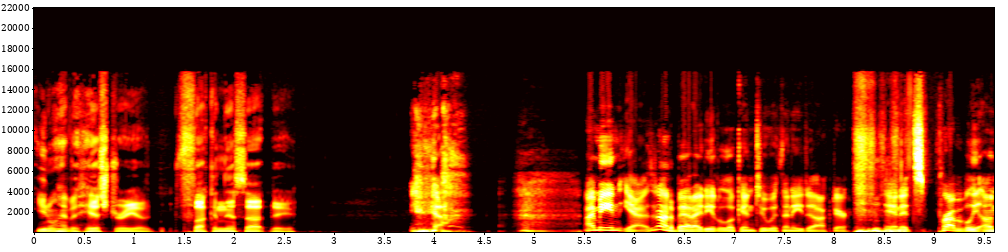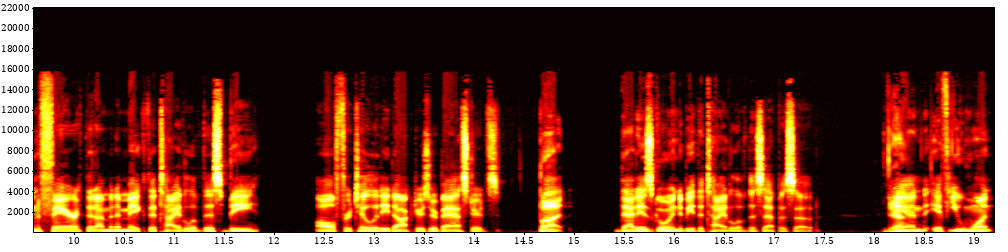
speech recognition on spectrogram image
you don't have a history of fucking this up, do you? Yeah. I mean, yeah, it's not a bad idea to look into with any doctor. and it's probably unfair that I'm going to make the title of this be All Fertility Doctors Are Bastards. But that is going to be the title of this episode. Yeah. And if you want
